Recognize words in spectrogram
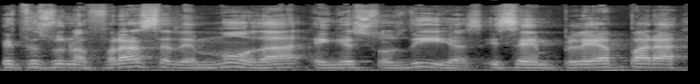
Esta es una frase de moda en estos días y se emplea para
